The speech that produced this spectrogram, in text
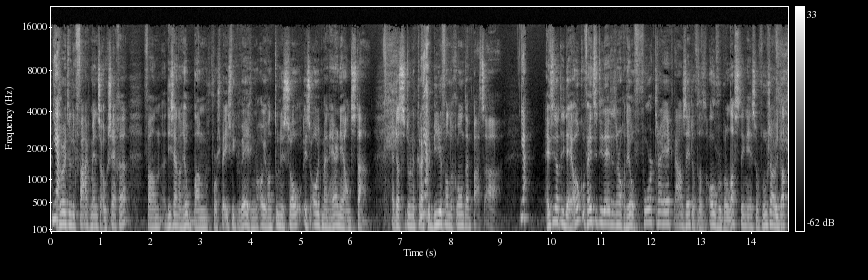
Dat hoor je natuurlijk vaak mensen ook zeggen. Van, die zijn dan heel bang voor specifieke beweging. Maar, oh ja, want toen is, zo, is ooit mijn hernia ontstaan. En dat ze toen een kratje Ja. bier van de grond en pas, ah. Heeft u dat idee ook? Of heeft u het idee dat er nog een heel voortraject aan zit? Of dat het overbelasting is? Of hoe zou u dat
